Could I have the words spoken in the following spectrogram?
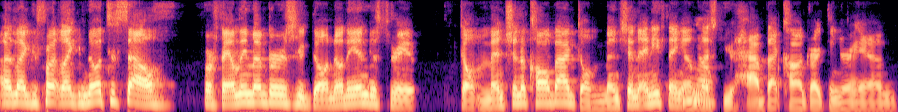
and like for like note to self for family members who don't know the industry don't mention a callback don't mention anything No. unless you have that contract in your hand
